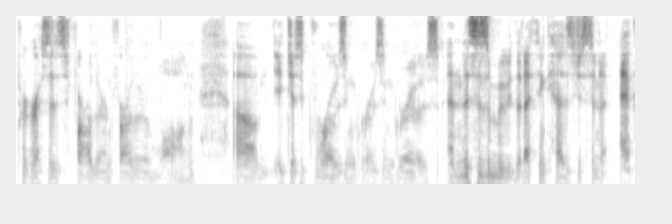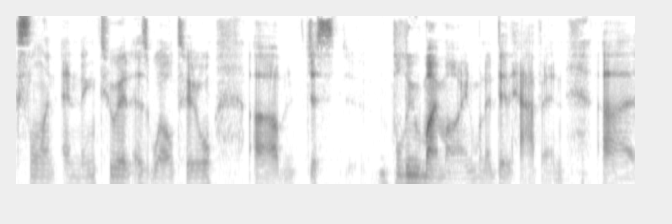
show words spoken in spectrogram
progresses farther and farther along. Um, it just grows and grows and grows, and this is a movie that I think has just an excellent ending to it as well too. Um, just blew my mind when it did happen. Uh,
